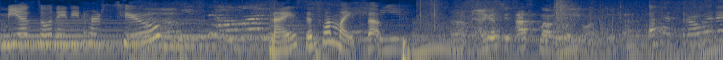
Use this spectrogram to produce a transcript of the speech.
Miya's donating hers too. Nice. This one lights up. I I guess you ask mommy what you want to do with that. Go ahead, throw it in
